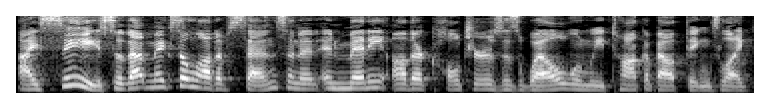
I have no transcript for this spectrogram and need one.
I see. So that makes a lot of sense. And in, in many other cultures as well, when we talk about things like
